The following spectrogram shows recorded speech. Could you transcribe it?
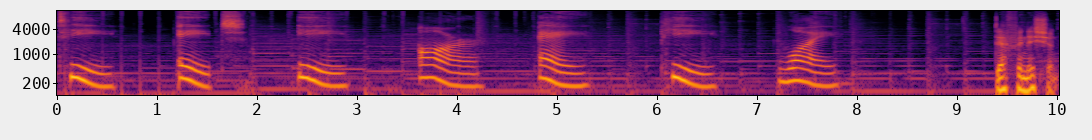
T H E R A P Y. Definition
